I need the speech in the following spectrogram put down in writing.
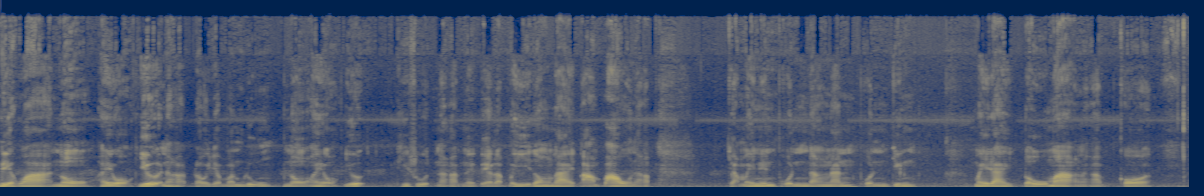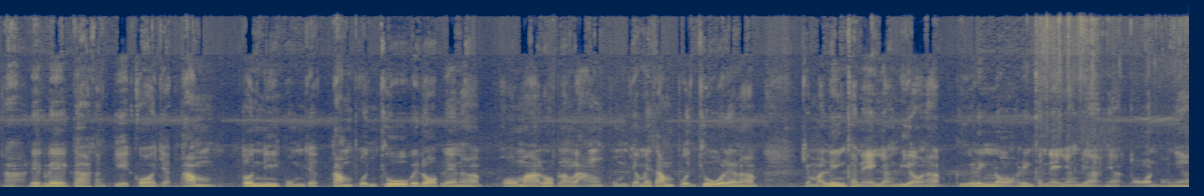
เรียกว่าหน่อให้ออกเยอะนะครับ เราจะบำรุงหน่อให้ออกเยอะ ที่สุดนะครับ ในแต่ละปีต้องได้ตามเป้านะครับ จะไม่เน้นผลดังนั้นผลจึงไม่ได้โตมากนะครับ ก็อ่าแรกๆถ้าสังเกตก็จะทำต้นนี้ผมจะทำผลโชว์ไปรอบแล้วนะครับ พอมารอบหลังๆ ผมจะไม่ทำผลโชว์แล้วนะครับ จะมาเร่งแขนงอย่างเดียวนะครับ คือเร่งหน่อเร่งแขนงอย่างเดียวเนี่ยตอนพวกเนี้ย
